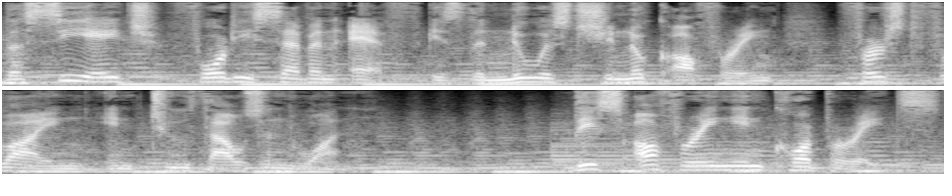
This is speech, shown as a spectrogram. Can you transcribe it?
The CH-47F is the newest Chinook offering, first flying in 2001. This offering incorporates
